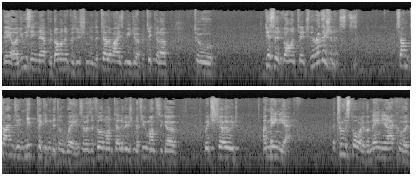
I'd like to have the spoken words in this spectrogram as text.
They are using their predominant position in the televised media in particular to disadvantage the revisionists, sometimes in nitpicking little ways. There was a film on television a few months ago which showed a maniac, a true story of a maniac who had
